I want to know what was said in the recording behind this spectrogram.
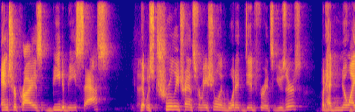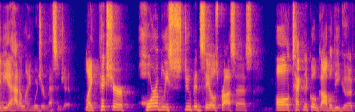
enterprise B2B SaaS that was truly transformational in what it did for its users, but had no idea how to language or message it. Like picture horribly stupid sales process, all technical gobbledygook,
